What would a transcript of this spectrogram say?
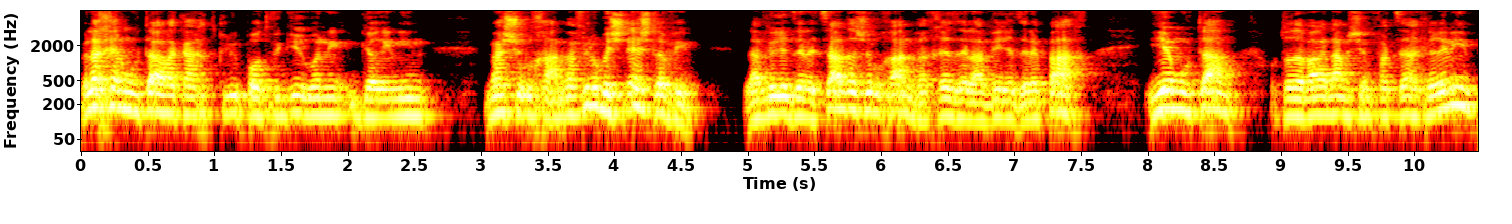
ולכן מותר לקחת קליפות וגרעינים מהשולחן, ואפילו בשני שלבים. להעביר את זה לצד השולחן, ואחרי זה להעביר את זה לפח. יהיה מותר. אותו דבר אדם שמפצח גרעינים,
